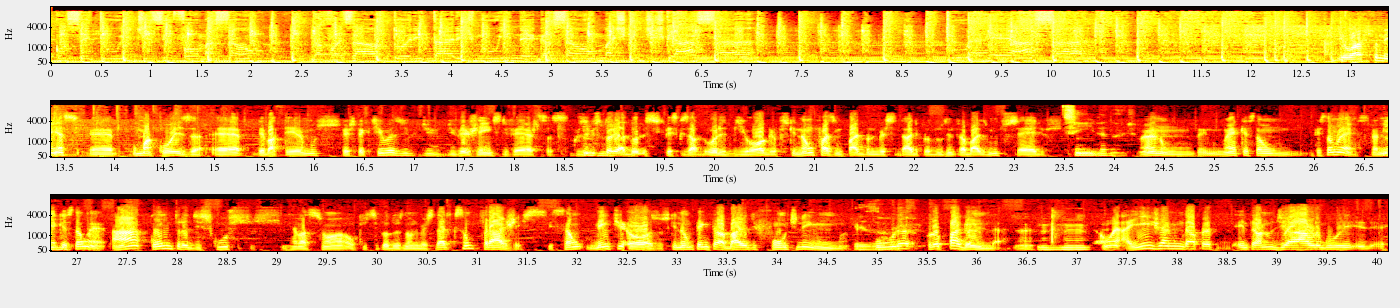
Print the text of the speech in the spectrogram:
acho também assim, é, uma coisa é debatermos perspectivas de, de divergentes, diversas, inclusive uhum. historiadores, pesquisadores, biógrafos que não fazem parte da universidade produzem trabalhos muito sérios. Sim, verdade. Não é, não, não é questão, a questão não é essa. Para mim a uhum. questão é há contradiscursos em relação ao que se produz na universidade que são frágeis, que são mentirosos, que não têm trabalho de fonte nenhuma, é pura propaganda. Né? Uhum. Então aí já não dá para entrar no diálogo,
